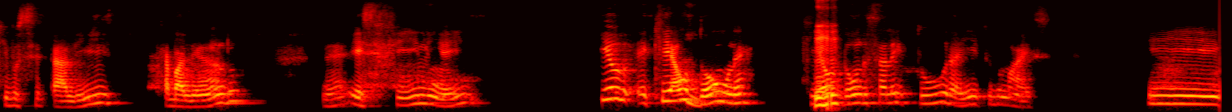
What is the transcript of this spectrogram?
que você está ali trabalhando, né? esse feeling aí, e eu, é que é o dom, né? Que é o uhum. dom dessa leitura aí e tudo mais. E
